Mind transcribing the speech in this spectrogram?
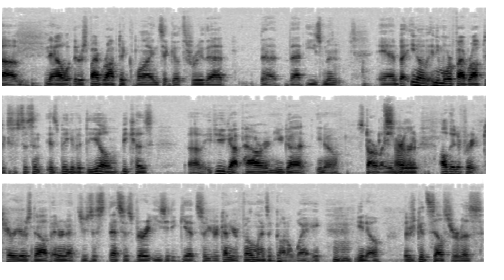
Um, now there's fiber optic lines that go through that that that easement. And but you know any more fiber optics just isn't as big of a deal because uh, if you got power and you got you know Starlink, or Starlink. all the different carriers now of internet, you just that's just very easy to get. So your kind of your phone lines have gone away. You know, there's good cell service,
